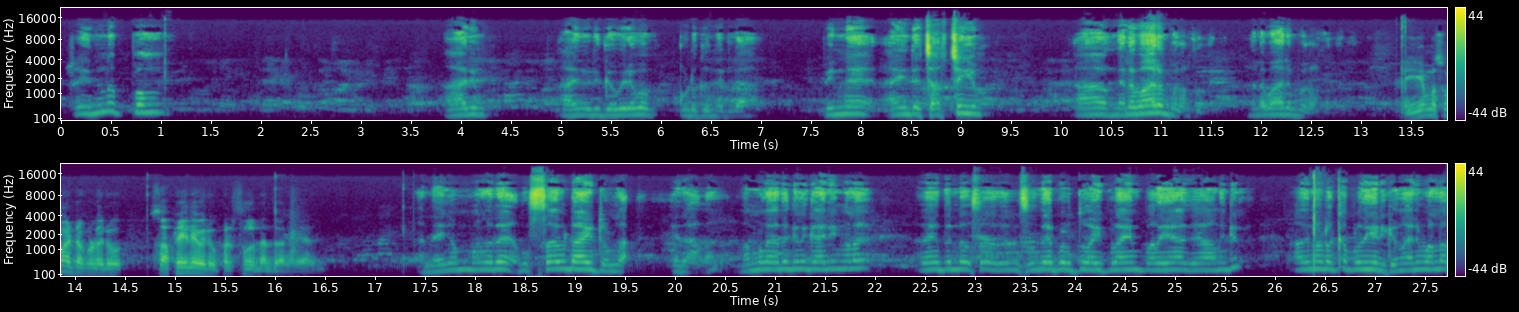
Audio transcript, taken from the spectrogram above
പക്ഷെ ഇന്നിപ്പം ആരും അതിനൊരു ഗൗരവം കൊടുക്കുന്നില്ല. പിന്നെ അതിന്റെ ചർച്ചയും ആ നിലവാരം പുലർത്തുന്നില്ല. നിലവാരം പുലർത്തുന്നില്ല. ഇ എം എസുമായിട്ടൊക്കെ ഉള്ളൊരു സഭയിലെ ഒരു പേഴ്സണൽ ബന്ധം എങ്ങനെയായിരുന്നു? അദ്ദേഹം വളരെ റിസർവ്ഡ് ആയിട്ടുള്ള ഇതാണ് നമ്മൾ ഏതെങ്കിലും കാര്യങ്ങൾ അദ്ദേഹത്തിന്റെ ശ്രദ്ധയപ്പെടുത്തുക അഭിപ്രായം പറയുകയാണെങ്കിൽ അതിനോടൊക്കെ പ്രതികരിക്കും. അതിന് വളരെ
